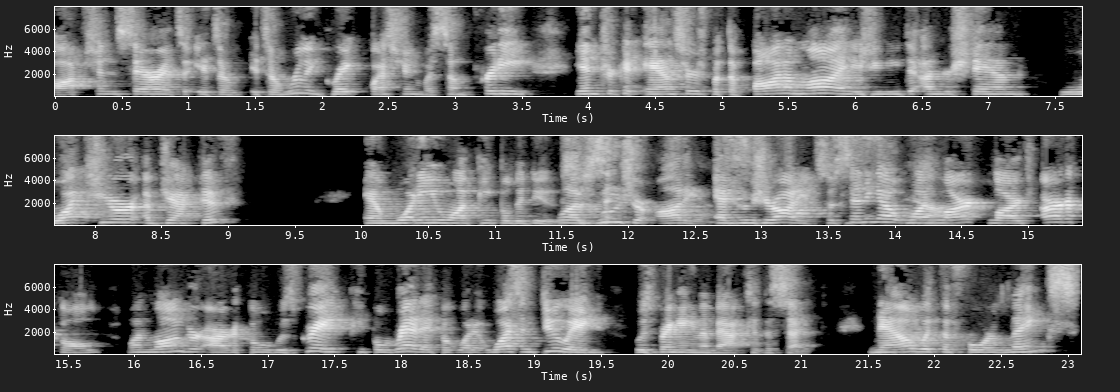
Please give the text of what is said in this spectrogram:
options, Sarah. It's a, it's a, it's a really great question with some pretty intricate answers, but the bottom line is you need to understand what's your objective and what do you want people to do. Well, So who's your audience? and who's your audience. So sending out one Yeah. large, large article, one longer article was great. People read it, but what it wasn't doing was bringing them back to the site. Now with the four links,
